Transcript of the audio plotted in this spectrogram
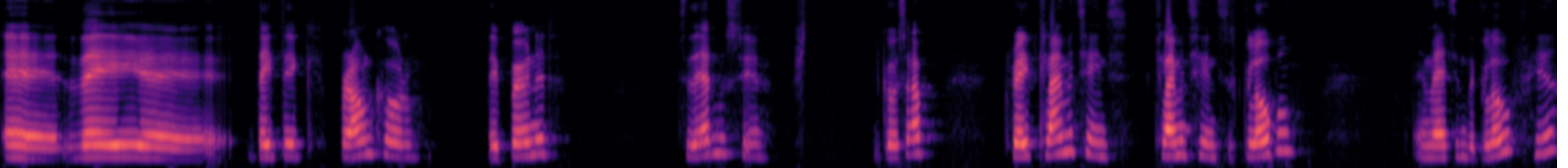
Uh, they they dig brown coal. They burn it to the atmosphere. It goes up. Create climate change. Climate change is global. Imagine the globe here.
